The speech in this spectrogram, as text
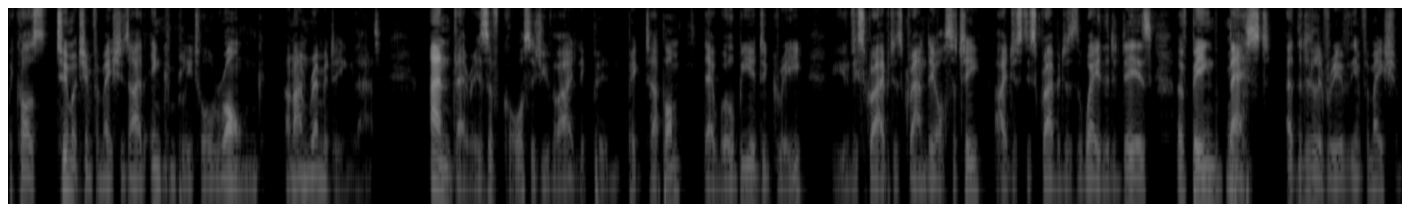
because too much information is either incomplete or wrong, and I'm remedying that. And there is, of course, as you've rightly p- picked up on, there will be a degree, you describe it as grandiosity, I just describe it as the way that it is, of being the mm-hmm. best at the delivery of the information.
